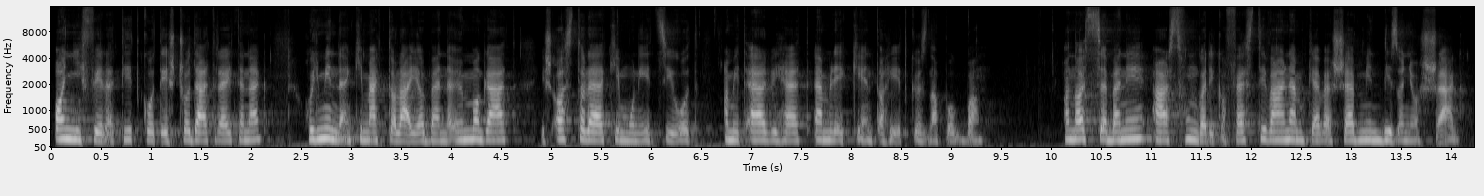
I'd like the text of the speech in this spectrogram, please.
annyiféle titkot és csodát rejtenek, hogy mindenki megtalálja benne önmagát és azt a lelki muníciót, amit elvihet emlékként a hétköznapokba. A nagyszebeni Ars Hungarika Fesztivál nem kevesebb, mint bizonyosság –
